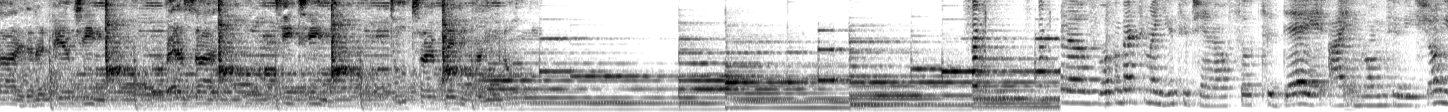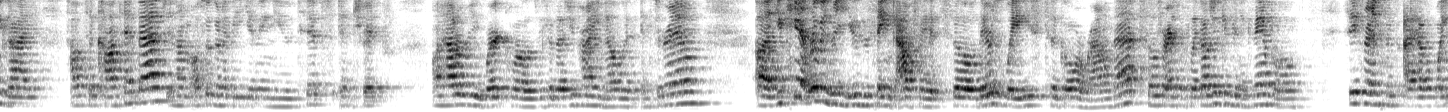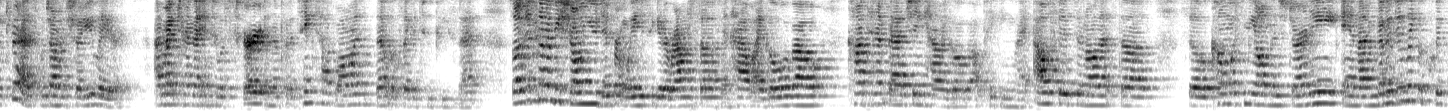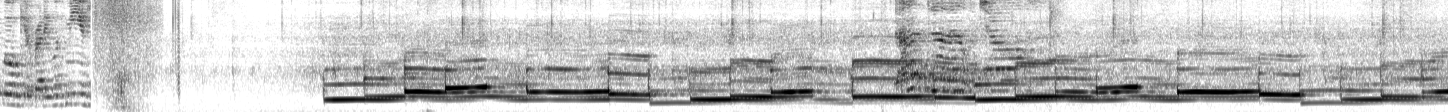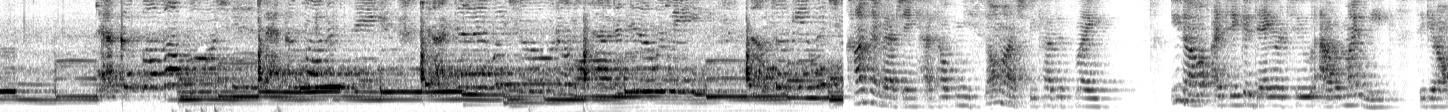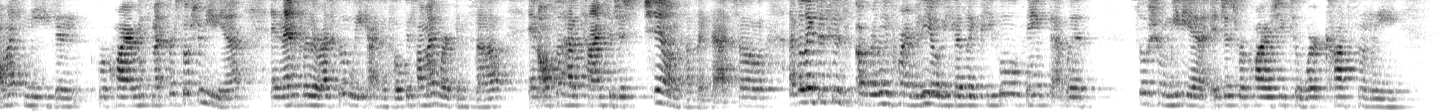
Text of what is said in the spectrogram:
side. Right TT. Two turn baby, loves, welcome back to my YouTube channel. So today I am going to be showing you guys how to content batch and I'm also going to be giving you tips and tricks on how to rework clothes because as you probably know with Instagram, uh, you can't really reuse the same outfit, So there's ways to go around that. So for instance, like I'll just give you an example. Say for instance, I have a white dress, which I'm to show you later. I might turn that into a skirt and then put a tank top on. That looks like a two-piece set. So I'm just gonna be showing you different ways to get around stuff and how I go about content batching, how I go about picking my outfits and all that stuff. So come with me on this journey and I'm gonna do like a quick little get ready with me. It's like, you know, I take a day or two out of my week to get all my needs and requirements met for social media. And then for the rest of the week, I can focus on my work and stuff and also have time to just chill and stuff like that. So I feel like this is a really important video because like people think that with social media, it just requires you to work constantly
